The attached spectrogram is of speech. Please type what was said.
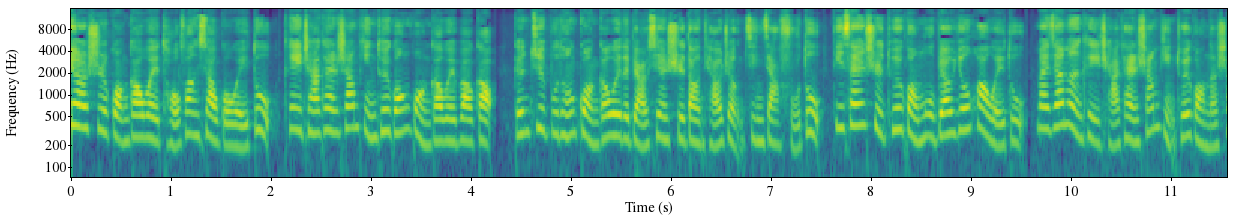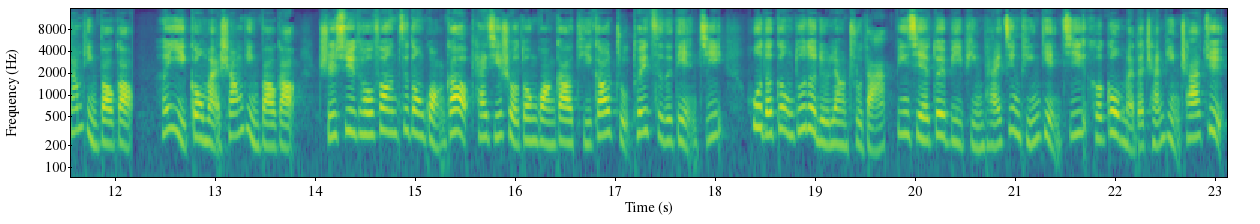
第二是广告位投放效果维度，可以查看商品推广广告位报告，根据不同广告位的表现，适当调整竞价幅度。第三是推广目标优化维度，卖家们可以查看商品推广的商品报告。和已购买商品报告，持续投放自动广告，开启手动广告，提高主推词的点击，获得更多的流量触达，并且对比品牌竞品点击和购买的产品差距，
